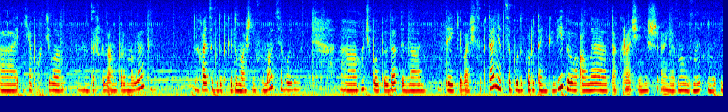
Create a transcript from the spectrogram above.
Е, Я б хотіла трошки з вами порозмовляти. Нехай це буде такий домашній формат сьогодні. Е, Хочу повідповідати на деякі ваші запитання. Це буде коротеньке відео, але так краще, ніж я знову зникну і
